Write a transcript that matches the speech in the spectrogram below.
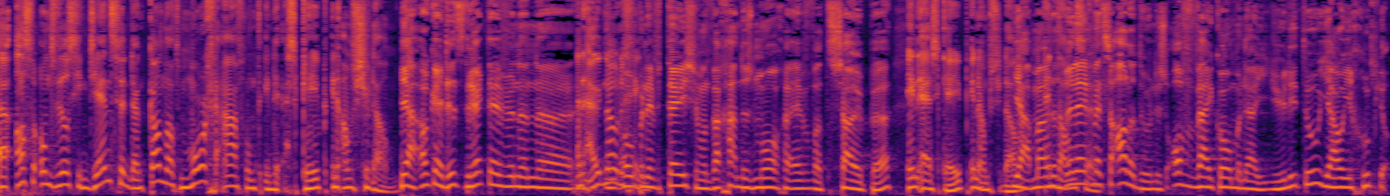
Eh, als ze ons wil zien Jensen, dan kan dat morgenavond in de Escape in Amsterdam. Ja, oké, dit is direct even een, eh, Een uitnodiging. open invitation. Want wij gaan dus morgen even wat suipen. In Escape in Amsterdam. Ja, maar en dat willen we even met z'n allen doen. Dus of wij komen naar jullie toe, jou en je groepje.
